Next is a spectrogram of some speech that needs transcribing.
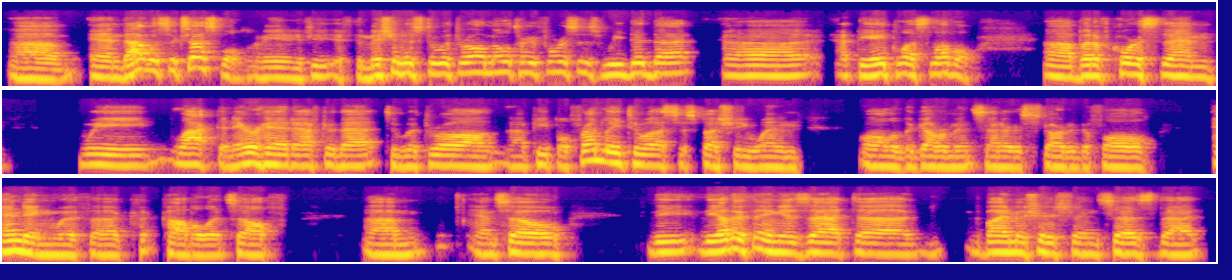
Um, and that was successful. I mean, if, you, if the mission is to withdraw military forces, we did that uh, at the A plus level. Uh, but of course, then we lacked an airhead after that to withdraw uh, people friendly to us, especially when all of the government centers started to fall, ending with uh, Kabul itself. Um, and so the, the other thing is that uh, the Biden administration says that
